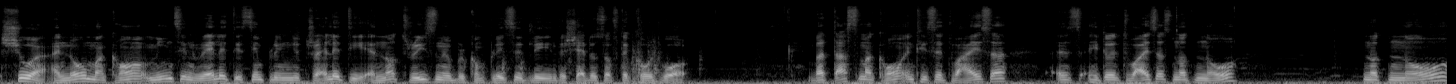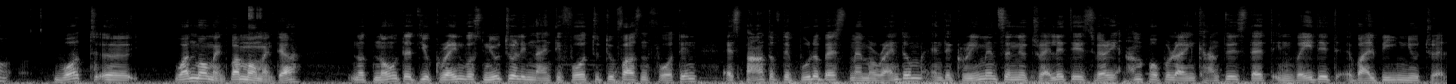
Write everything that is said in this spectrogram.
Sure, I know Macron means in reality simply neutrality and not reasonable complicity in the shadows of the Cold War. But does Macron and his advisor, his advisors, not know, not know what? Uh, one moment, one moment, yeah. Not know that Ukraine was neutral in 94 to 2014 as part of the Budapest Memorandum and agreements and neutrality is very unpopular in countries that invaded while being neutral.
